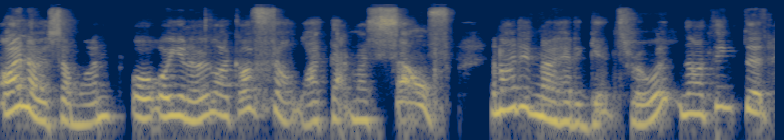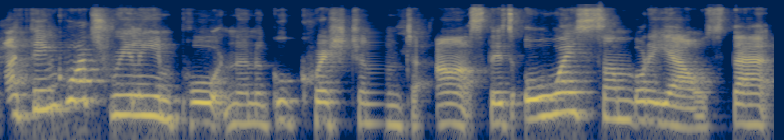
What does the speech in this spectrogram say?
I know someone, or, or, you know, like I've felt like that myself, and I didn't know how to get through it. And I think that I think what's really important and a good question to ask. There's always somebody else that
